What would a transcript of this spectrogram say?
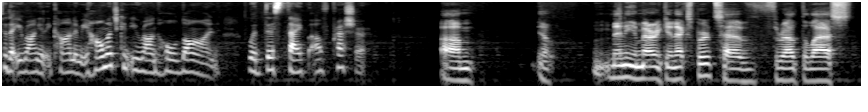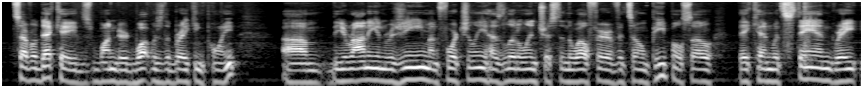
to the Iranian economy. How much can Iran hold on with this type of pressure? Um, you know, many American experts have, throughout the last several decades, wondered what was the breaking point. Um, the Iranian regime, unfortunately, has little interest in the welfare of its own people, so they can withstand great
